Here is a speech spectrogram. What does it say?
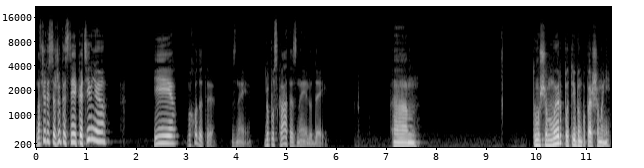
Навчитися жити з цією катівнею і виходити з неї, випускати з неї людей. Ем, тому що мир потрібен, по-перше, мені.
